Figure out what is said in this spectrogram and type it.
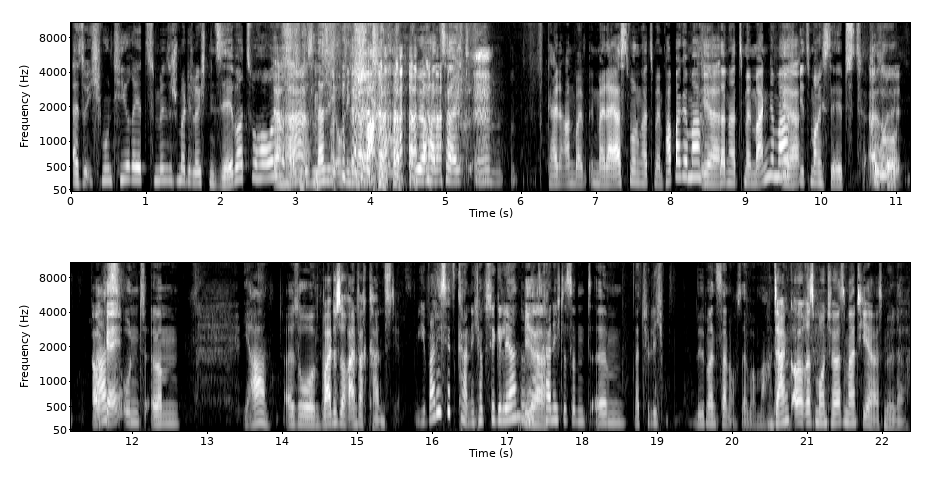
Also ich montiere jetzt zumindest schon mal die Leuchten selber zu Hause. Aha. Also das lasse ich auch nicht mehr machen. Früher hat's halt, äh, keine Ahnung, in meiner ersten Wohnung hat's mein Papa gemacht, ja. dann hat's mein Mann gemacht, ja. jetzt mache ich selbst. Also cool. okay. und ähm, ja, also weil du es auch einfach kannst jetzt. Weil ich es jetzt kann. Ich habe es hier gelernt und ja. jetzt kann ich das und ähm, natürlich will man es dann auch selber machen. Dank eures Monteurs Matthias Müller.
